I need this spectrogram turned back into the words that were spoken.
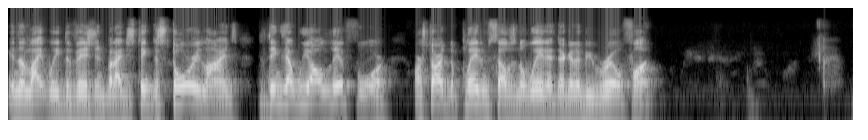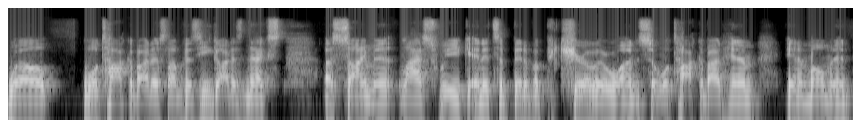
in the lightweight division, but I just think the storylines, the things that we all live for, are starting to play themselves in a way that they're going to be real fun. Well, we'll talk about Islam because he got his next assignment last week, and it's a bit of a peculiar one. So we'll talk about him in a moment.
